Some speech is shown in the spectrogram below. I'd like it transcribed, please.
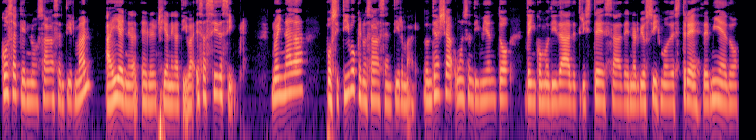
cosa que nos haga sentir mal, ahí hay energía negativa. Es así de simple. No hay nada positivo que nos haga sentir mal, donde haya un sentimiento de incomodidad, de tristeza, de nerviosismo, de estrés, de miedo,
